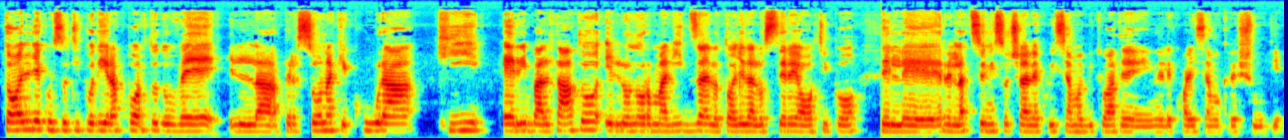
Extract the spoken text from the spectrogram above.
toglie questo tipo di rapporto dove la persona che cura chi è ribaltato e lo normalizza e lo toglie dallo stereotipo delle relazioni sociali a cui siamo abituati e nelle quali siamo cresciuti.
